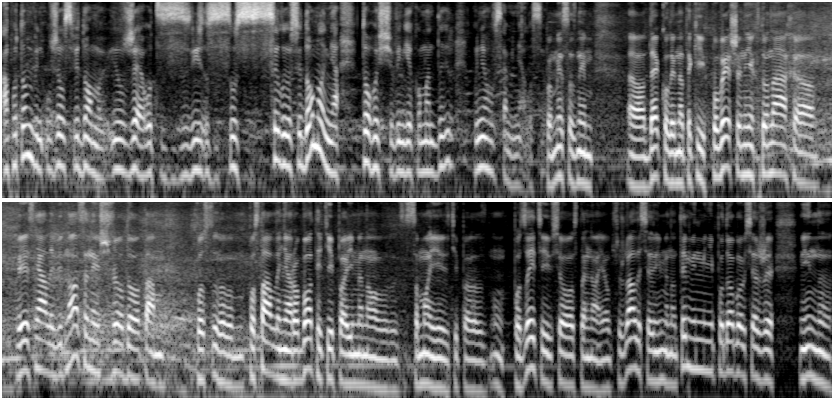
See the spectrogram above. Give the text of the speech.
А потім він вже усвідомив і вже от з, з, з силою усвідомлення того, що він є командир, у нього все мінялося. Ми з ним е, деколи на таких повишених тонах е, виясняли відносини щодо там поставлення роботи, типу, іменно самої типу, ну, позиції і всього остального. І обсуждалися. Іменно тим він мені подобався. Же. Він, е,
